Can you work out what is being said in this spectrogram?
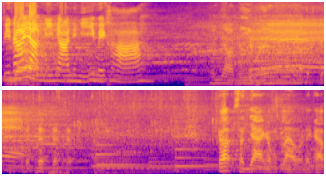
ปีหน้าอยากมีงานอย่างนี้อีกไหมคะมันอยากมีอยู่ไหมเอ่อก็สัญญากับพวกเรานะครับ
